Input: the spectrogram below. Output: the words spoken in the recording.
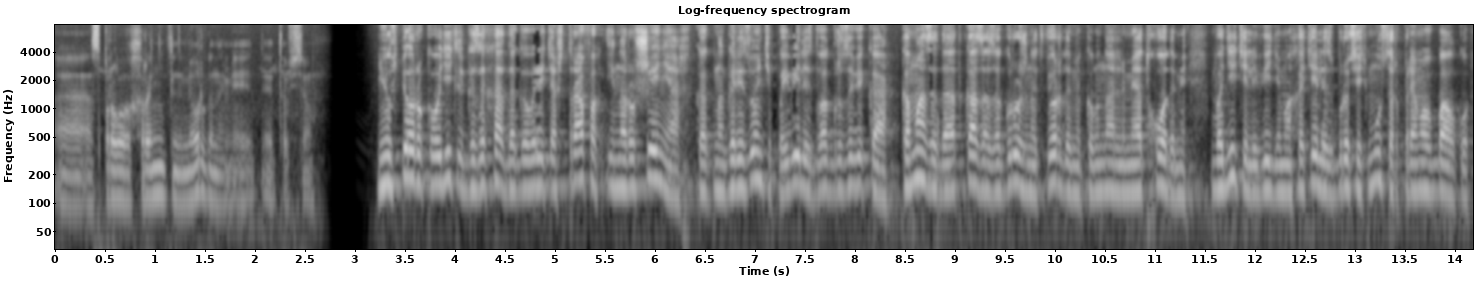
э, с правоохранительными органами это все. Не успел руководитель ГЗХ договорить о штрафах и нарушениях, как на горизонте появились два грузовика. КАМАЗы до отказа загружены твердыми коммунальными отходами. Водители, видимо, хотели сбросить мусор прямо в балку,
